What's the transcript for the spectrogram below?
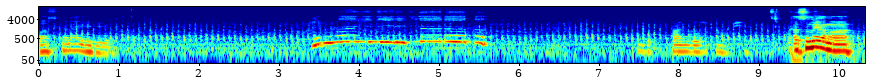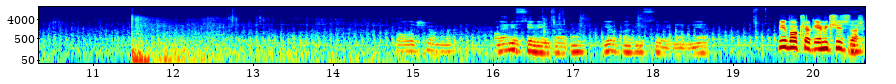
baskına geliyor. Allah gidiyor ya. Sen gözükmüyor. Kasılıyor ama ha. Dolaşıyorum ben. Ben üst seviyeyim zaten. Yok hadi üst seviyeyim abi ne yap. Bir bok yok M200 var.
